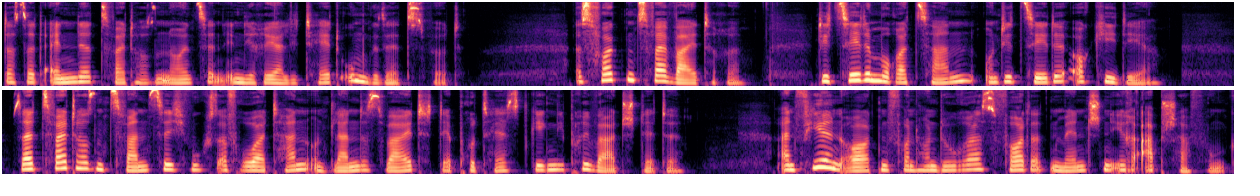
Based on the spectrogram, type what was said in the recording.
das seit Ende 2019 in die Realität umgesetzt wird. Es folgten zwei weitere, die CEDE Morazan und die CEDE Orchidea. Seit 2020 wuchs auf Roatan und landesweit der Protest gegen die Privatstädte. An vielen Orten von Honduras forderten Menschen ihre Abschaffung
